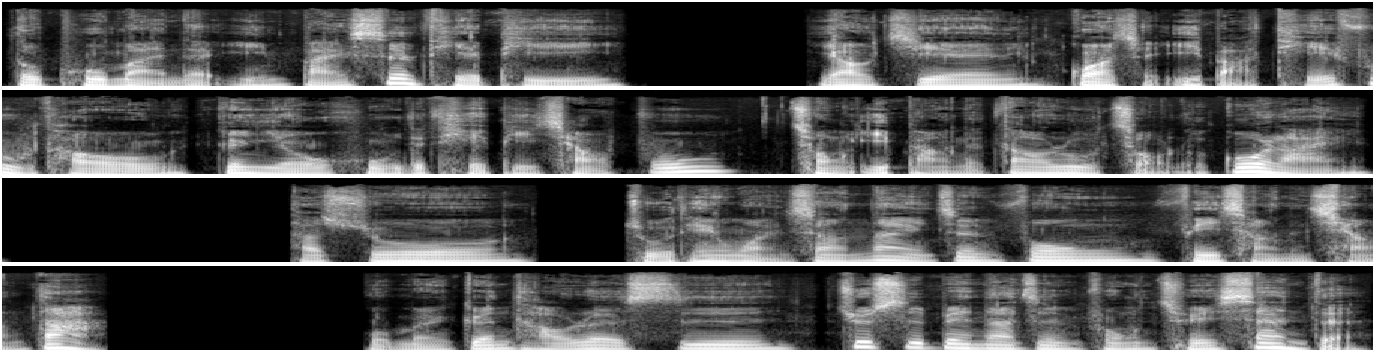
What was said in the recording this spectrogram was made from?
都铺满了银白色铁皮、腰间挂着一把铁斧头跟油壶的铁皮樵夫从一旁的道路走了过来。他说：“昨天晚上那一阵风非常的强大，我们跟桃乐丝就是被那阵风吹散的。”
